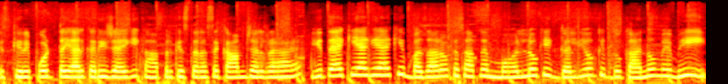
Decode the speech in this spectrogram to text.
इसकी रिपोर्ट तैयार करी जाएगी, कहाँ पर किस तरह से काम चल रहा है। ये तय किया गया है कि बाजारों के साथ में मोहल्लों की गलियों की दुकानों में भी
